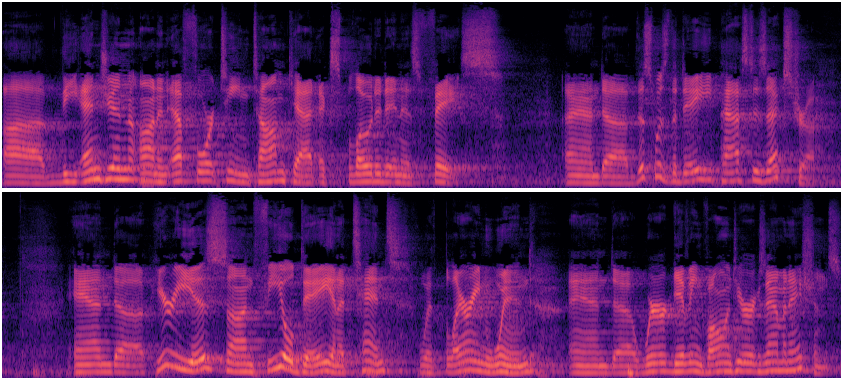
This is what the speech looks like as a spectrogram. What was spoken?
Uh, the engine on an F 14 Tomcat exploded in his face. And uh, this was the day he passed his extra. And uh, here he is on field day in a tent with blaring wind, and uh, we're giving volunteer examinations.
